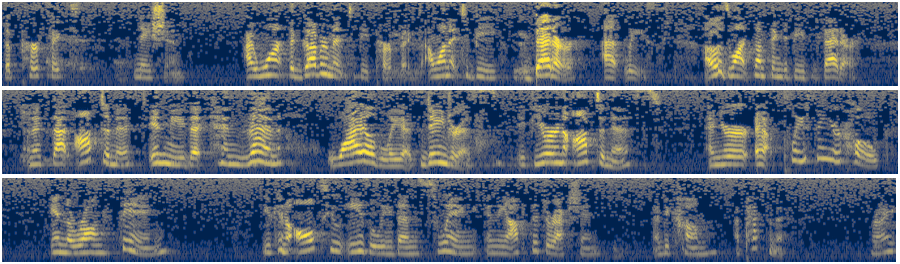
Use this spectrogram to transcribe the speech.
the perfect nation. I want the government to be perfect. I want it to be better, at least. I always want something to be better. And it's that optimist in me that can then wildly, it's dangerous. If you're an optimist and you're uh, placing your hope in the wrong thing, you can all too easily then swing in the opposite direction and become a pessimist, right?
